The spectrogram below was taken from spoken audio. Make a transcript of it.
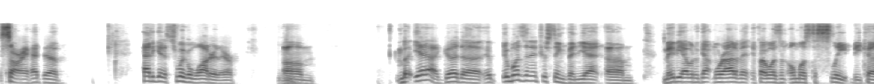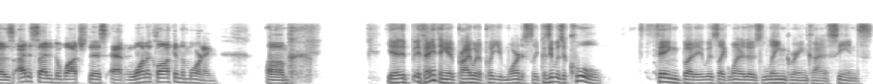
Sorry, I had to had to get a swig of water there. Mm. Um but yeah, good. Uh, it, it was an interesting vignette. Um, maybe I would have got more out of it if I wasn't almost asleep because I decided to watch this at one o'clock in the morning. Um, yeah, if anything, it probably would have put you more to sleep because it was a cool thing, but it was like one of those lingering kind of scenes.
